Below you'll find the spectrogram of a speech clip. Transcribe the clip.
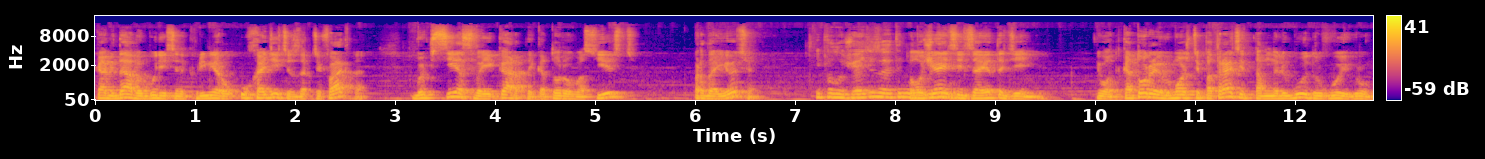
когда вы будете, к примеру, уходить из артефакта, вы все свои карты, которые у вас есть, продаете. И получаете за это деньги. Получаете за это деньги вот, которые вы можете потратить там на любую другую игру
